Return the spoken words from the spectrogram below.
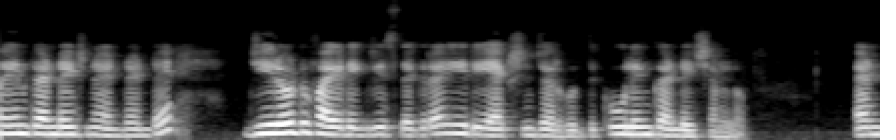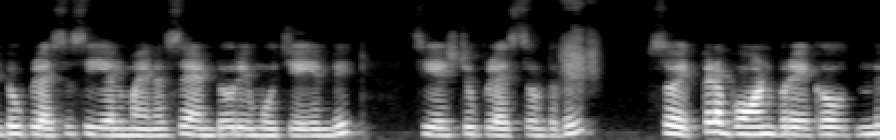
మెయిన్ కండిషన్ ఏంటంటే జీరో టు ఫైవ్ డిగ్రీస్ దగ్గర ఈ రియాక్షన్ జరుగుద్ది కూలింగ్ కండిషన్లో N two plus Cl minus N two remove చేయండి. సిహెచ్ టూ ప్లస్ ఉంటుంది. సో ఇక్కడ బాండ్ బ్రేక్ అవుతుంది.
